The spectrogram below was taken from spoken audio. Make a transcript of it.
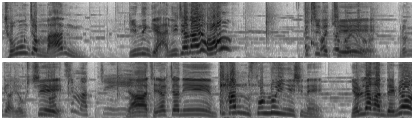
좋은 점만 있는 게 아니잖아요. 그치 맞죠, 그치. 맞죠. 그런 게 역시 맞지 맞지. 야 제작자님 참 솔로인이시네 연락 안 되면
